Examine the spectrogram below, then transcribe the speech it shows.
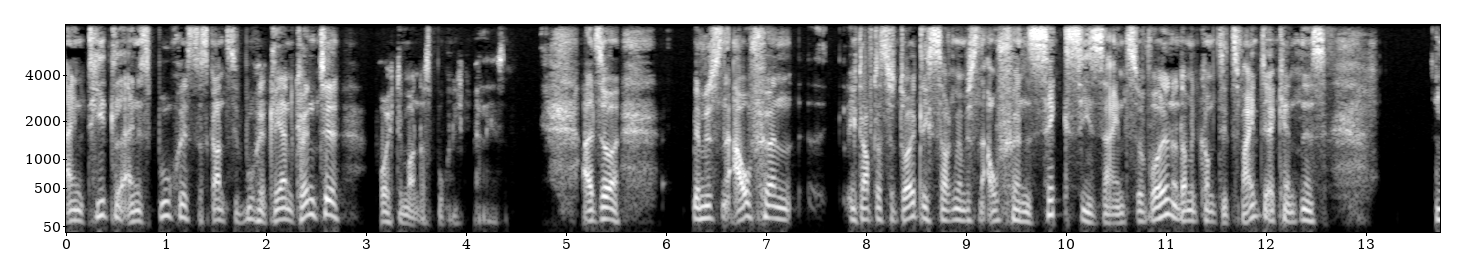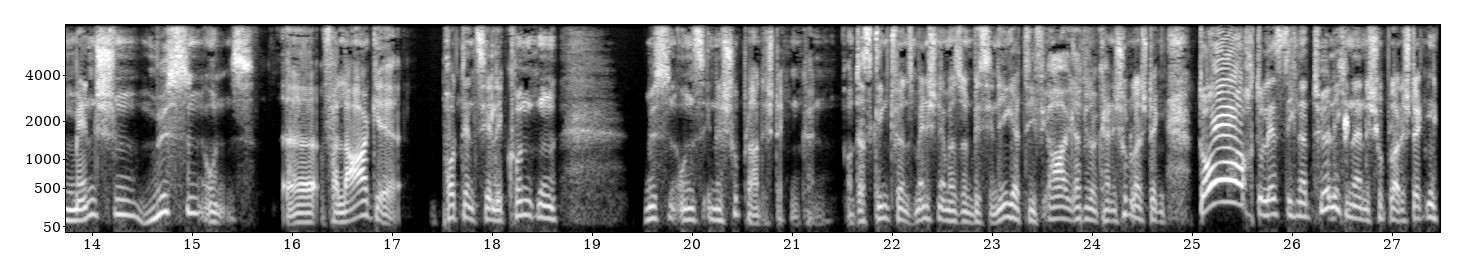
ein Titel eines Buches das ganze Buch erklären könnte, bräuchte man das Buch nicht mehr lesen. Also, wir müssen aufhören, ich darf das so deutlich sagen, wir müssen aufhören, sexy sein zu wollen. Und damit kommt die zweite Erkenntnis. Menschen müssen uns, äh, Verlage, potenzielle Kunden müssen uns in eine Schublade stecken können. Und das klingt für uns Menschen immer so ein bisschen negativ. Ja, ich lasse mich doch keine Schublade stecken. Doch, du lässt dich natürlich in eine Schublade stecken,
